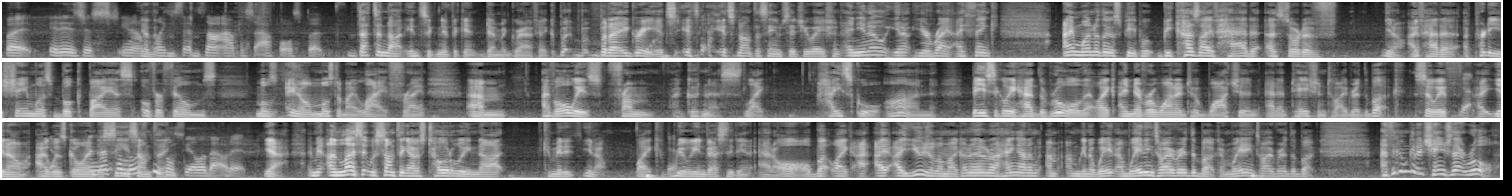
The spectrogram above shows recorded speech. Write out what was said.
But it is just, you know, Mm-hmm. Yeah, like you said, it's not apples to apples, but that's a not insignificant demographic but, but but I agree it's it's it's not the same situation and you know you know you're right I think I'm one of those people because I've had a sort of you know I've had a, a pretty shameless book bias over films most you know most of my life right um I've always from uh, goodness like high school on basically had the rule that like I never wanted to watch an adaptation till I'd read the book so if Yeah. I, you know I was going to see something feel about it. yeah. I mean, unless it was something I was totally not committed, you know, like really invested in at all. But like, I, I, I usually, I'm like, oh, no, no, no, hang on. I'm, I'm, I'm going to wait. I'm waiting till I've read the book. I'm waiting till I've read the book. I think I'm going to change that rule.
